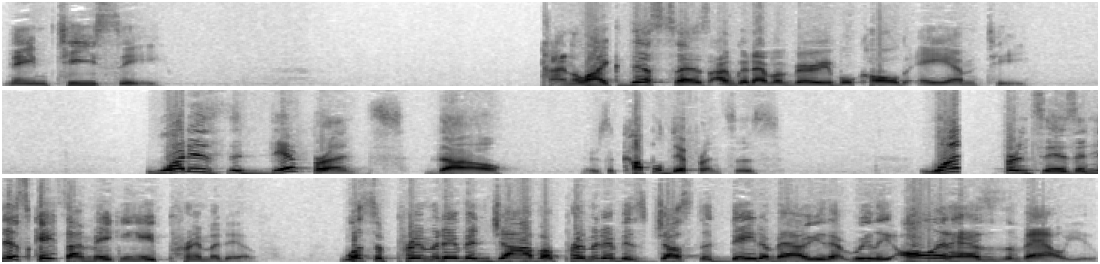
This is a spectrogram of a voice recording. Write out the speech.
named TC. Kind of like this says I'm going to have a variable called AMT. What is the difference, though? There's a couple differences. One difference is, in this case, I'm making a primitive. What's a primitive in Java? A primitive is just a data value that really all it has is a value.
